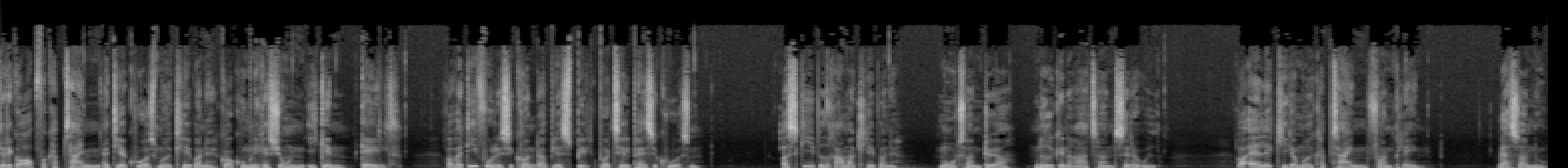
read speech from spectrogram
Da det går op for kaptajnen, at de har kurs mod klipperne, går kommunikationen igen galt, og værdifulde sekunder bliver spildt på at tilpasse kursen. Og skibet rammer klipperne. Motoren dør, nødgeneratoren sætter ud. Og alle kigger mod kaptajnen for en plan. Hvad så nu?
